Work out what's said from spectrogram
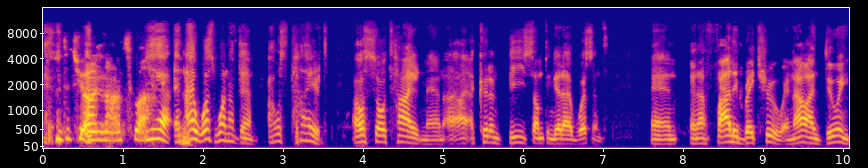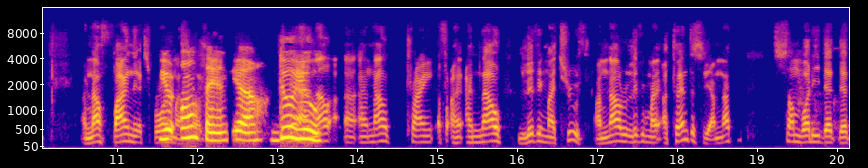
that you are not. Wow. Yeah, and I was one of them. I was tired. I was so tired, man. I, I couldn't be something that I wasn't, and and I finally break through. And now I'm doing. I'm now finally exploring your myself. own thing. Yeah, do yeah, you? I'm now, I'm now trying. I, I'm now living my truth. I'm now living my authenticity. I'm not somebody that that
